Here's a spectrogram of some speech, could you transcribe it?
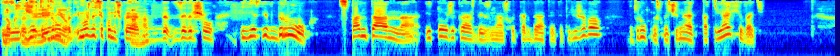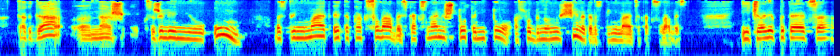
Но, и к сожалению... Вдруг, можно секундочку ага. я завершу? И если вдруг спонтанно, и тоже каждый из нас хоть когда-то это переживал, вдруг нас начинает потряхивать, тогда э, наш, к сожалению, ум воспринимает это как слабость, как с нами что-то не то. Особенно у мужчин это воспринимается как слабость. И человек пытается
